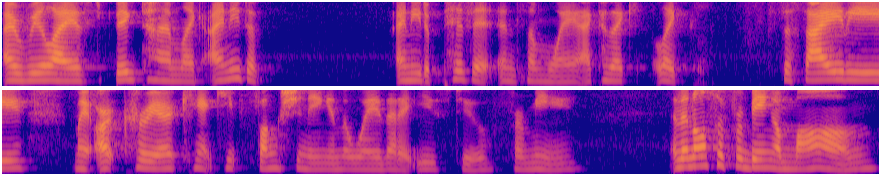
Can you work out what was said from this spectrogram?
I realized big time like I need to I need to pivot in some way because I, like society, my art career can't keep functioning in the way that it used to for me. And then also for being a mom,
